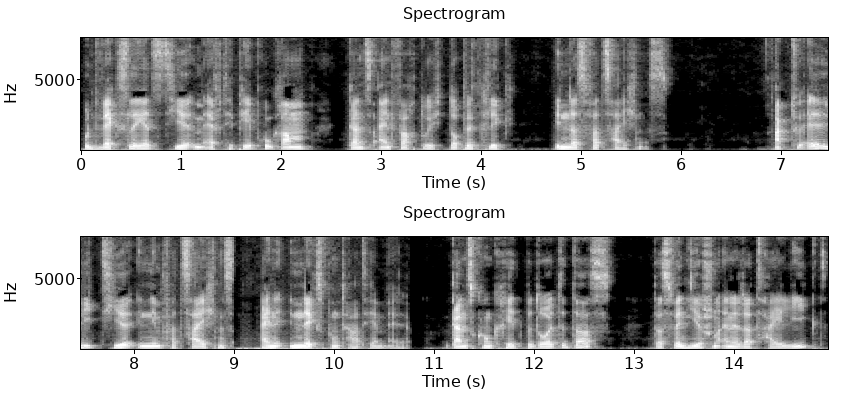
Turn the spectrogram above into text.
und wechsle jetzt hier im FTP-Programm ganz einfach durch Doppelklick in das Verzeichnis. Aktuell liegt hier in dem Verzeichnis eine index.html. Ganz konkret bedeutet das, dass wenn hier schon eine Datei liegt,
